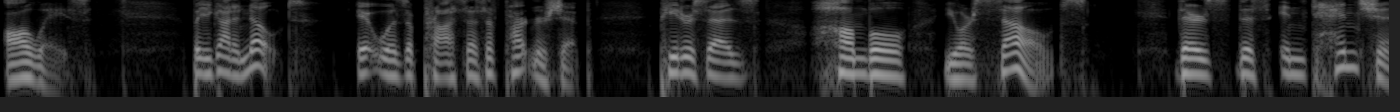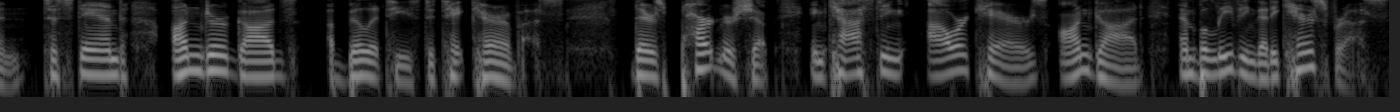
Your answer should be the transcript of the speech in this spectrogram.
always. But you got to note, it was a process of partnership. Peter says, Humble yourselves. There's this intention to stand under God's abilities to take care of us. There's partnership in casting our cares on God and believing that He cares for us.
